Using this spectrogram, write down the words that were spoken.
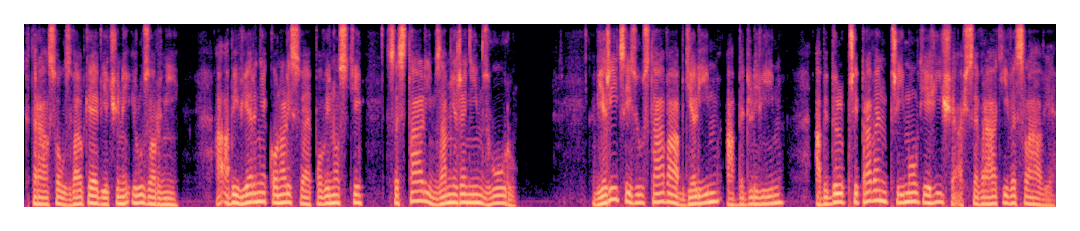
která jsou z velké většiny iluzorní, a aby věrně konali své povinnosti se stálým zaměřením vzhůru. Věřící zůstává bdělým a bedlivým, aby byl připraven přijmout Ježíše, až se vrátí ve slávě.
